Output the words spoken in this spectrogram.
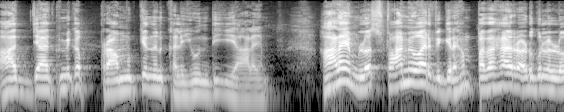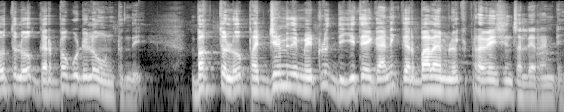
ఆధ్యాత్మిక ప్రాముఖ్యతను కలిగి ఉంది ఈ ఆలయం. ఆలయంలో స్వామివారి విగ్రహం పదహారు అడుగుల లోతులో గర్భగుడిలో ఉంటుంది. భక్తులు పద్దెనిమిది మెట్లు దిగితే గాని గర్భాలయంలోకి ప్రవేశించలేరండి.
